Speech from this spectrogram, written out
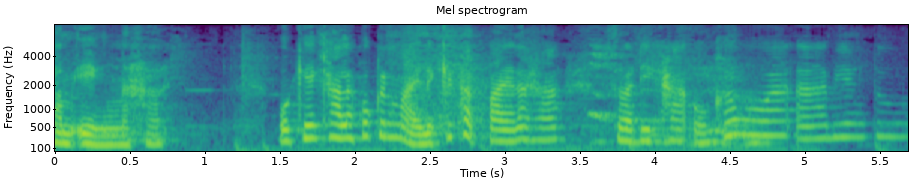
ทำเองนะคะ โอเคค่ะ แล้วพบกันใหม่ในคลิปถัดไปนะคะ สวัสดีค่ะโอเคว่าอาเบียงตู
